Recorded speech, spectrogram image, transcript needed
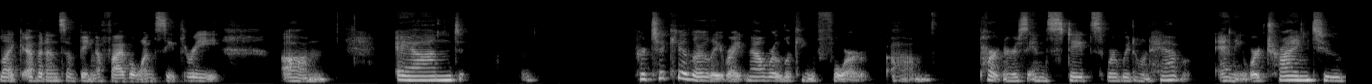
like evidence of being a 501c3. Um, and particularly right now, we're looking for um, partners in states where we don't have any. We're trying to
